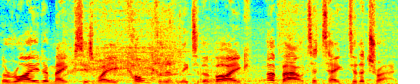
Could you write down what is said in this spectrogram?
The rider makes his way confidently to the bike, about to take to the track.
